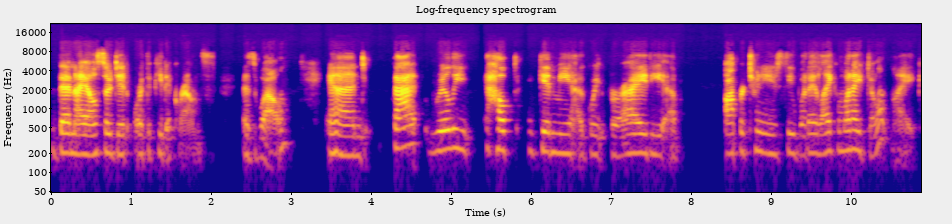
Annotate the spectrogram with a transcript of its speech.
then i also did orthopedic rounds as well and that really helped give me a great variety of opportunity to see what I like and what I don't like.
